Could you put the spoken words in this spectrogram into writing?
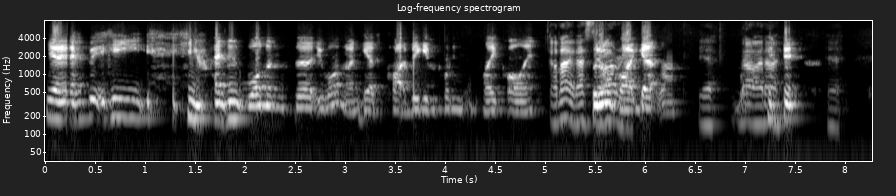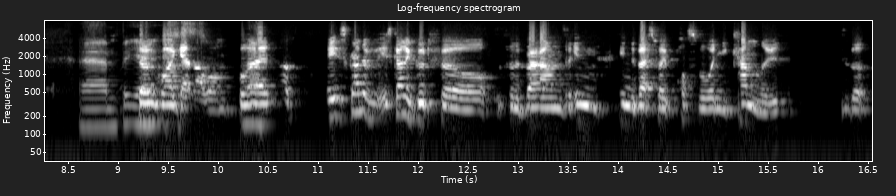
Yeah, but he he went one and thirty one, and he had quite a big input in play calling. I know that's. I don't quite get that. Yeah, no, I know. yeah, um, but yeah, don't quite get that one. But uh, it's kind of it's kind of good for for the Browns in in the best way possible when you can lose, but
